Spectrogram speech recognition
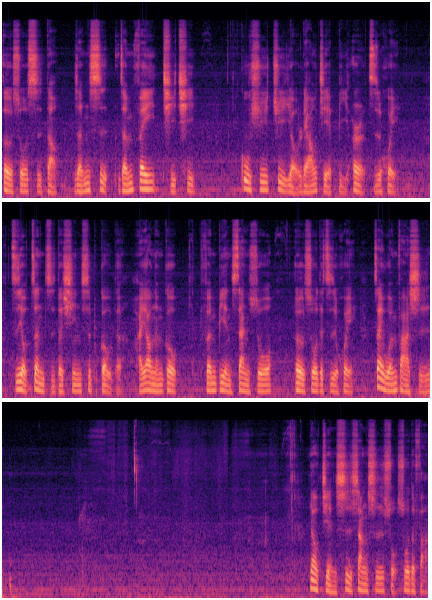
恶说是道，人是人非其器，故须具有了解彼二智慧。只有正直的心是不够的，还要能够分辨善说、恶说的智慧，在闻法时。要检视上师所说的法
